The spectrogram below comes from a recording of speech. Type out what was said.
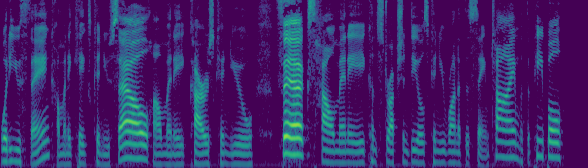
what do you think? How many cakes can you sell? How many cars can you fix? How many construction deals can you run at the same time with the people?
